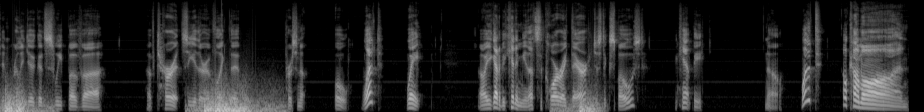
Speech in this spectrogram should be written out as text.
Didn't really do a good sweep of uh, of turrets either of like the personnel. Oh, what? Wait. Oh, you got to be kidding me. That's the core right there, just exposed? It can't be. No. What? Oh, come on.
